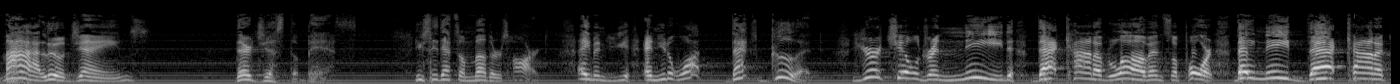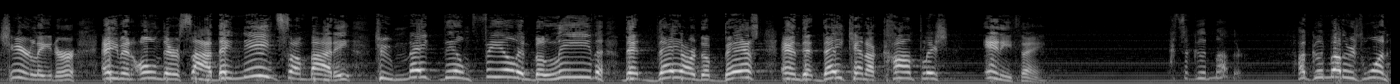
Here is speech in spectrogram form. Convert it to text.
my little James, they're just the best. You see, that's a mother's heart. Amen. And you know what? That's good. Your children need that kind of love and support. They need that kind of cheerleader, amen, on their side. They need somebody to make them feel and believe that they are the best and that they can accomplish anything. That's a good mother. A good mother is one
